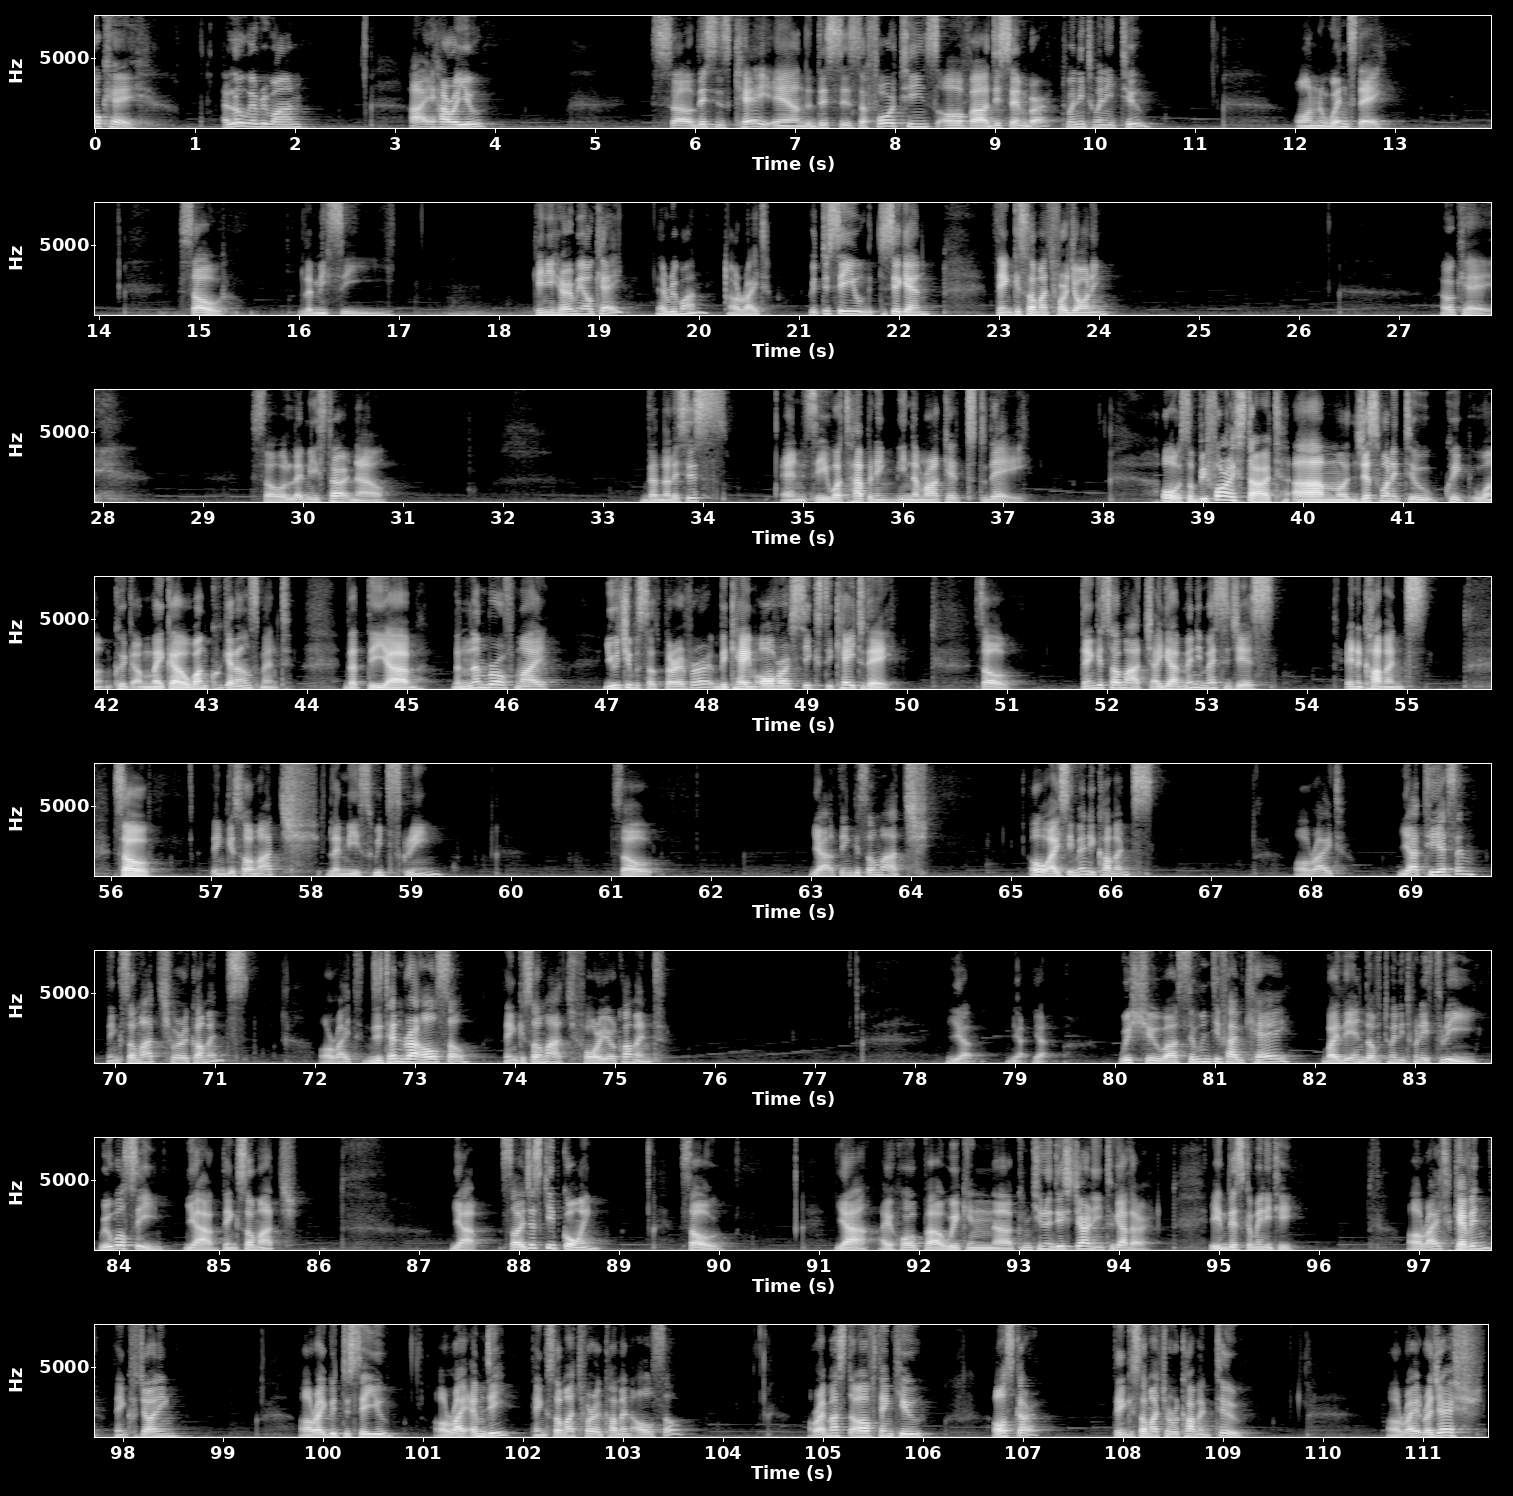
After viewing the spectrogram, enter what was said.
Okay, hello everyone. Hi, how are you? So this is Kay and this is the 14th of uh, December 2022 on Wednesday. So let me see. Can you hear me okay, everyone? Alright. Good to see you. Good to see you again. Thank you so much for joining. Okay. So let me start now the analysis and see what's happening in the market today. Oh, so before I start, um, just wanted to quick one quick uh, make a one quick announcement that the um, the number of my YouTube subscriber became over 60k today. So thank you so much. I got many messages in the comments. So thank you so much. Let me switch screen. So yeah, thank you so much. Oh, I see many comments. Alright. Yeah, TSM, thanks so much for your comments. Alright, Jitendra also, thank you so much for your comment. Yeah, yeah, yeah. Wish you uh, 75k by the end of 2023. We will see. Yeah, thanks so much. Yeah, so I just keep going. So, yeah, I hope uh, we can uh, continue this journey together in this community. Alright, Kevin, thanks for joining. Alright, good to see you. Alright, MD, thanks so much for a comment also. Alright, Master of, thank you. Oscar, thank you so much for a comment too. Alright, Rajesh.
